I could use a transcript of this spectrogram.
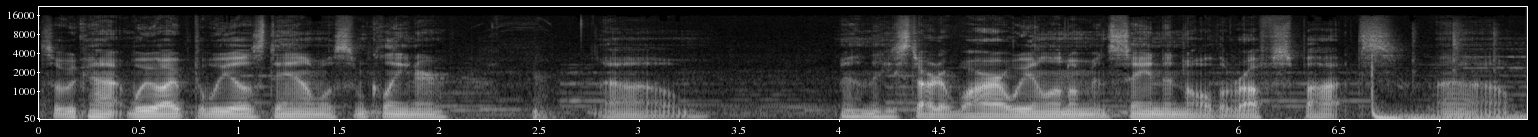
so we kind of, we wiped the wheels down with some cleaner um, and he started wire wheeling them and sanding all the rough spots. Um,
